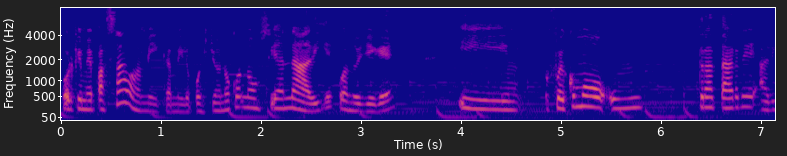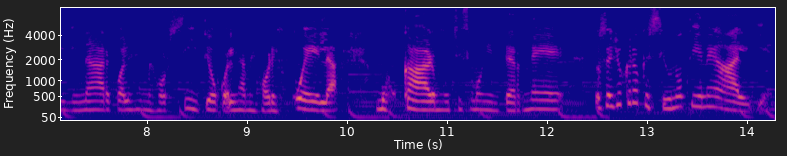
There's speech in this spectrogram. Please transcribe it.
porque me pasaba a mí, Camilo, pues yo no conocía a nadie cuando llegué y fue como un tratar de adivinar cuál es el mejor sitio, cuál es la mejor escuela, buscar muchísimo en internet. Entonces yo creo que si uno tiene a alguien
